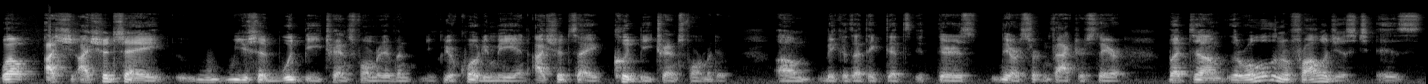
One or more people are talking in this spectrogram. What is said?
Well, I, sh- I should say you said would be transformative, and you're quoting me, and I should say could be transformative um, because I think that there's there are certain factors there. But um, the role of the nephrologist is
